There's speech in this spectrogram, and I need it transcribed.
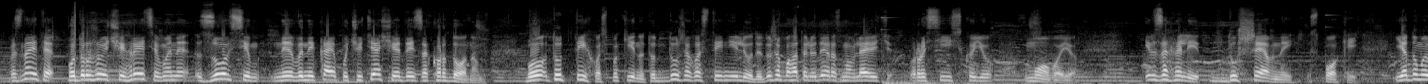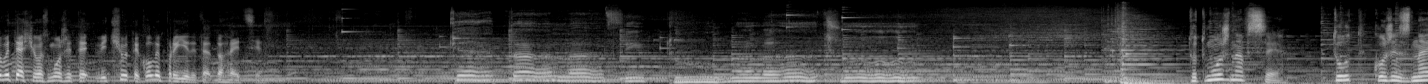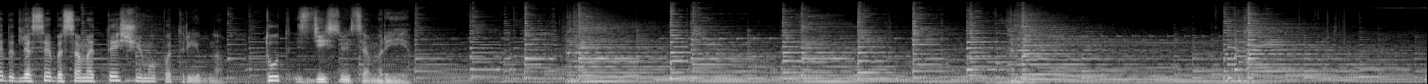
Ви знаєте, подорожуючи Грецію, в мене зовсім не виникає почуття, що я десь за кордоном. Бо тут тихо, спокійно, тут дуже гостинні люди. Дуже багато людей розмовляють російською мовою. І, взагалі, душевний спокій. Я думаю, ви теж його зможете відчути, коли приїдете до Греції. Тут можна все. Тут кожен знайде для себе саме те, що йому потрібно. Тут здійснюється мрія.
